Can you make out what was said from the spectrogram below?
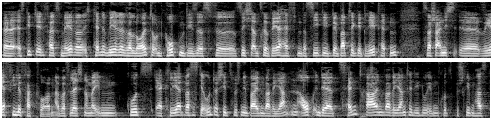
Äh, es gibt jedenfalls mehrere, ich kenne mehrere Leute und Gruppen, die das für sich ans Revier heften, dass sie die Debatte gedreht hätten. Das ist wahrscheinlich äh, sehr viele Faktoren, aber vielleicht nochmal eben kurz erklärt, was ist der Unterschied zwischen den beiden Varianten? Auch in der zentralen Variante, die du eben kurz beschrieben hast,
